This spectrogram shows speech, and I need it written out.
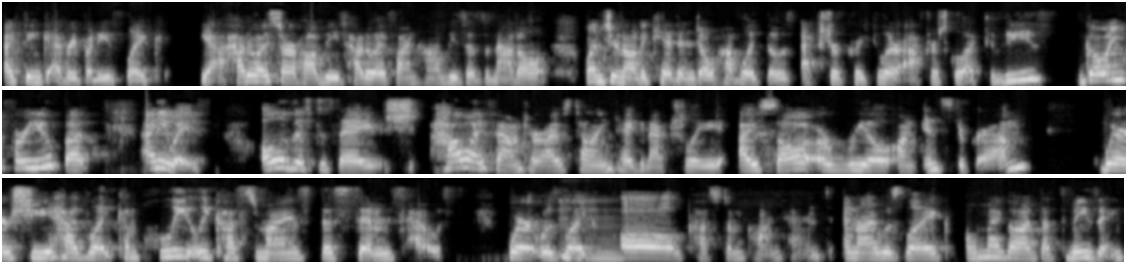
I think everybody's like, yeah, how do I start hobbies? How do I find hobbies as an adult once you're not a kid and don't have like those extracurricular after school activities going for you? But, anyways, all of this to say she, how I found her, I was telling Tegan actually, I saw a reel on Instagram where she had like completely customized the Sims house where it was like mm-hmm. all custom content. And I was like, oh my God, that's amazing.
